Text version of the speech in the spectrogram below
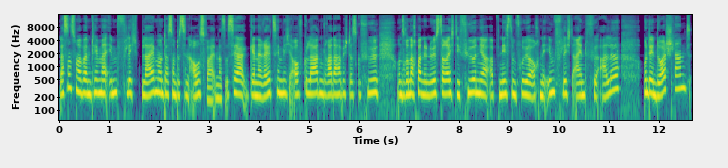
Lass uns mal beim Thema Impfpflicht bleiben und das so ein bisschen ausweiten. Das ist ja generell ziemlich aufgeladen. Gerade habe ich das Gefühl, unsere Nachbarn in Österreich, die führen ja ab nächstem Frühjahr auch eine Impfpflicht ein für alle. Und in Deutschland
